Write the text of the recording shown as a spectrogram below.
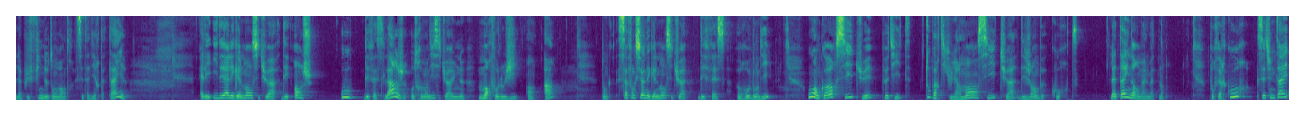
la plus fine de ton ventre, c'est-à-dire ta taille. Elle est idéale également si tu as des hanches ou des fesses larges, autrement dit si tu as une morphologie en A. Donc ça fonctionne également si tu as des fesses rebondies ou encore si tu es petite, tout particulièrement si tu as des jambes courtes. La taille normale maintenant. Pour faire court, c'est une taille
